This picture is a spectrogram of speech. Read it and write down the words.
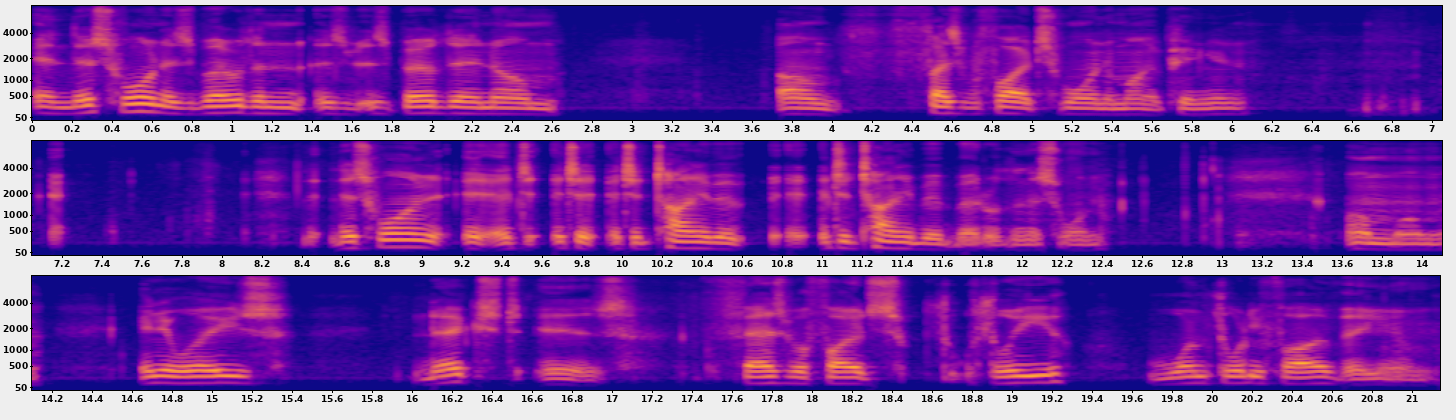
And this one is better than is, is better than um um Fazbear Frights 1 in my opinion. This one it, it's it's a, it's a tiny bit it's a tiny bit better than this one. Um um anyways, next is Fazbear Frights 3, 1:35 a.m.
